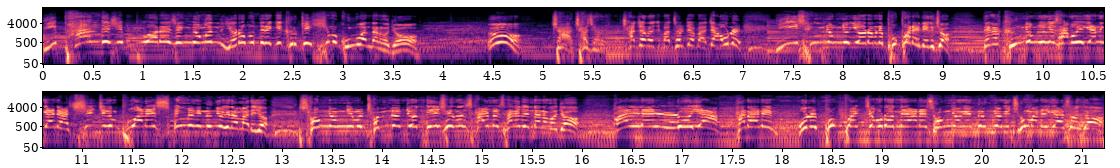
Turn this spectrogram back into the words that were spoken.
이 반드시 부활의 생명은 여러분들에게 그렇게 힘을 공급한다는 거죠. 어. 자, 좌절하지 마, 좌절하지 마, 절제 마. 자, 오늘 이 생명력이 여러분의 폭발해야 돼, 그렇죠? 내가 긍정적인 사고 얘기하는 게 아니라 실질은 부활의 생명의 능력이란 말이죠. 성령님을 전면적으로 내세우는 삶을 살아야 된다는 거죠. 할렐루야, 하나님, 오늘 폭발적으로 내 안에 성령의 능력이 충만하게 하소서.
